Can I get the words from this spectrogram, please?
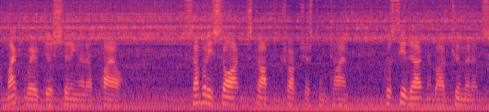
a microwave dish sitting in a pile. Somebody saw it and stopped the truck just in time. We'll see that in about two minutes.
